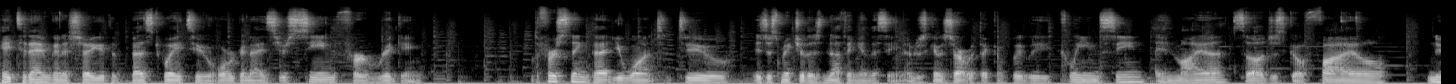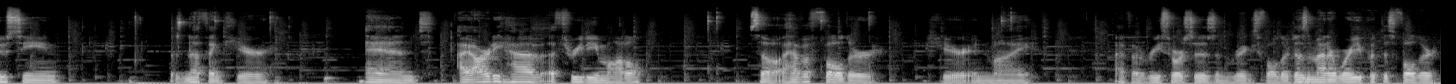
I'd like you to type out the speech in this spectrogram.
Hey, today I'm going to show you the best way to organize your scene for rigging. The first thing that you want to do is just make sure there's nothing in the scene. I'm just going to start with a completely clean scene in Maya. So I'll just go File, New Scene. There's nothing here. And I already have a 3D model. So I have a folder here in my, I have a resources and rigs folder. Doesn't matter where you put this folder.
